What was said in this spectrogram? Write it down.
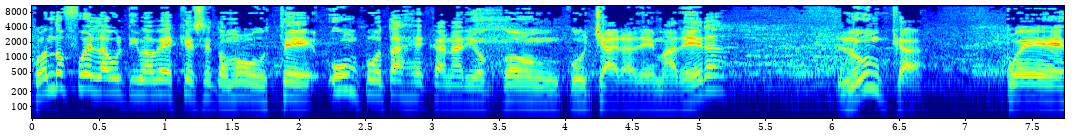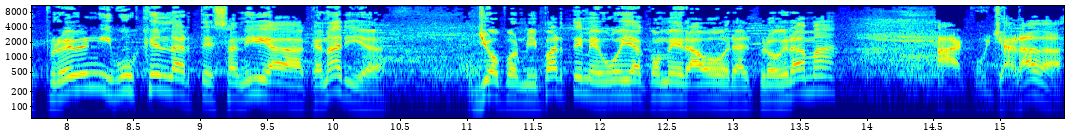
¿Cuándo fue la última vez que se tomó usted un potaje canario con cuchara de madera? Nunca. Pues prueben y busquen la artesanía canaria. Yo por mi parte me voy a comer ahora el programa a cucharada.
